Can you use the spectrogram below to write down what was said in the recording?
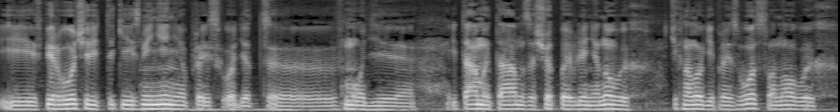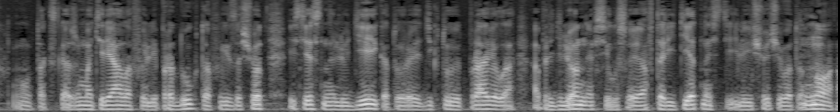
И в первую очередь такие изменения происходят э, в моде и там, и там за счет появления новых технологий производства, новых, ну, так скажем, материалов или продуктов, и за счет, естественно, людей, которые диктуют правила определенные в силу своей авторитетности или еще чего-то. Но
